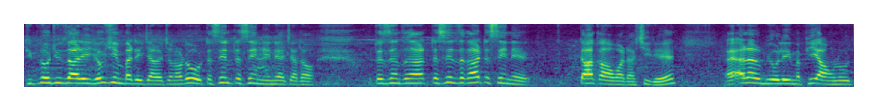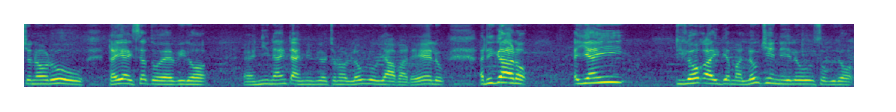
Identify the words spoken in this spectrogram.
ဒီ producer တွေရုပ်ရှင်ဘက်တွေကြတော့ကျွန်တော်တို့တစင်တစင်အနေနဲ့ကြတော့တစင်စကားတစင်စကားတစင်နဲ့တာကာဝါတာရှိတယ်အဲအဲ့လိုမျိုးလေးမဖြစ်အောင်လို့ကျွန်တော်တို့ဓာတ်ရိုက်ဆက်သွယ်ပြီးတော့ အဲညှိနှိုင်းတိုင်ပင်ပြီးတော့ကျွန်တော်လှုပ်လို့ရပါတယ်လို့အဓိကတော့အရင်ဒီလောကကြီးထဲမှာလှုပ်ချင်နေလို့ဆိုပြီးတော့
